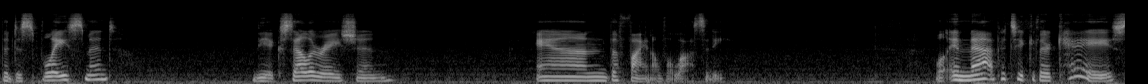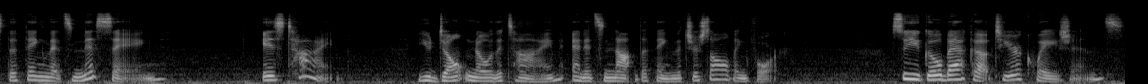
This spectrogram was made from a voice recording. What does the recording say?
the displacement, the acceleration, and the final velocity. Well, in that particular case, the thing that's missing is time. You don't know the time, and it's not the thing that you're solving for. So you go back up to your equations,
